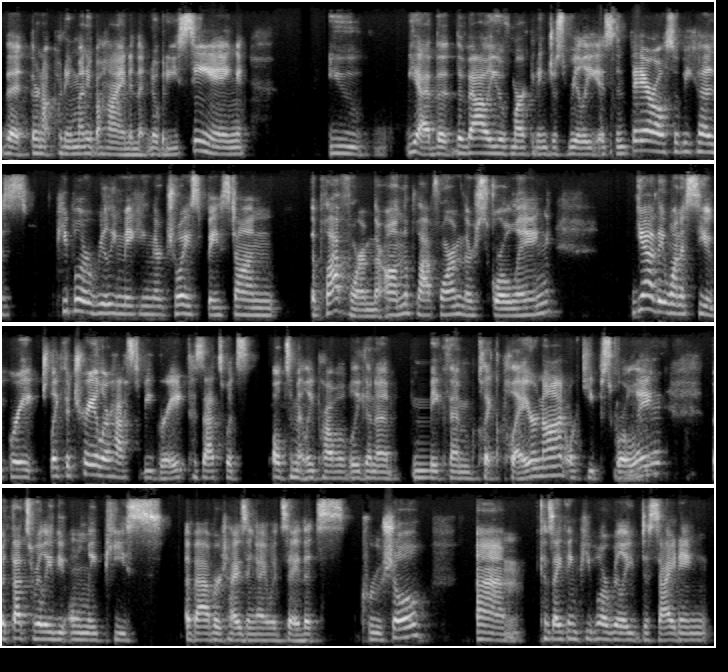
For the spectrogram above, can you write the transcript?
that they're not putting money behind and that nobody's seeing, you yeah, the the value of marketing just really isn't there. Also because people are really making their choice based on the platform. They're on the platform, they're scrolling. Yeah, they want to see a great like the trailer has to be great because that's what's ultimately probably going to make them click play or not or keep scrolling. Mm-hmm but that's really the only piece of advertising I would say that's crucial. Um, because I think people are really deciding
